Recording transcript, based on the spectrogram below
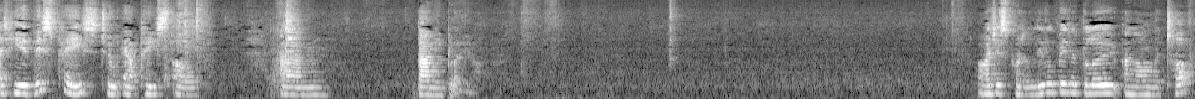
adhere this piece to our piece of um, blue. I just put a little bit of glue along the top.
